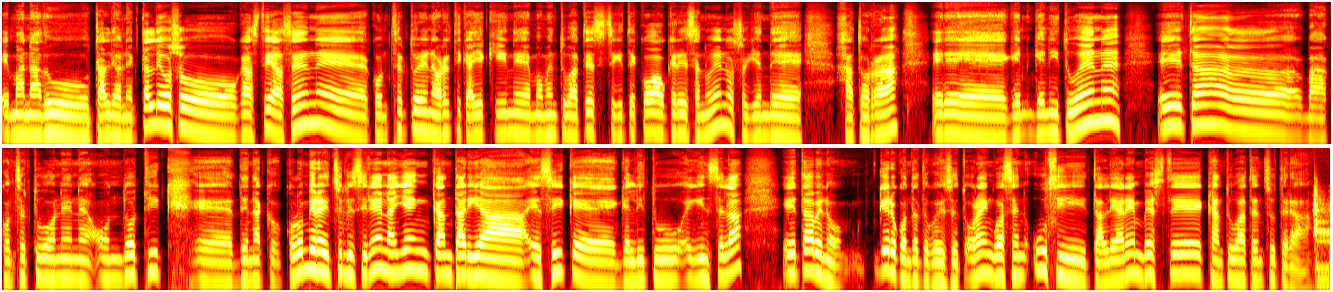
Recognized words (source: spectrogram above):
emana du talde honek. Talde oso gaztea zen, e, kontzertuaren aurretik haiekin e, momentu batez egiteko aukere izan nuen, oso jende jatorra ere genituen, eta ba, kontzertu honen ondotik e, denak kolombiara itzuli ziren, haien kantaria ezik e, gelditu egin zela, eta beno, gero kontatuko dizut, orain guazen uzi taldearen beste kantu bat entzutera.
